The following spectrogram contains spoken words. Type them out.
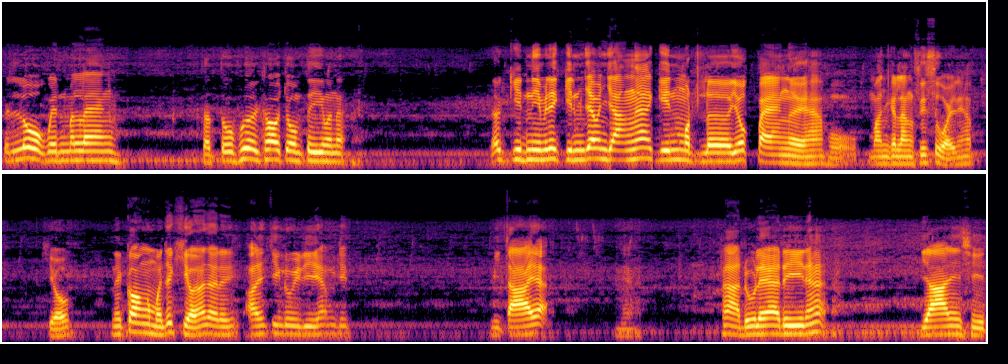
เป็นโรคเป็นแมลงศัตรูพืชเข้าโจมตีมันนะแล้วกินนี่ไม่ได้กินมันจะมันยังฮะกินหมดเลยยกแปลงเลยฮะโหมันกำลังสวยๆนะครับ เขียวในกล้องเหมือนจะเขียวนะแต่ในเอาจริงๆดูดีๆฮะมันจะมีตายอะเนี่ยถ้าดูแลดีนะฮะยาเนี่ฉีด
